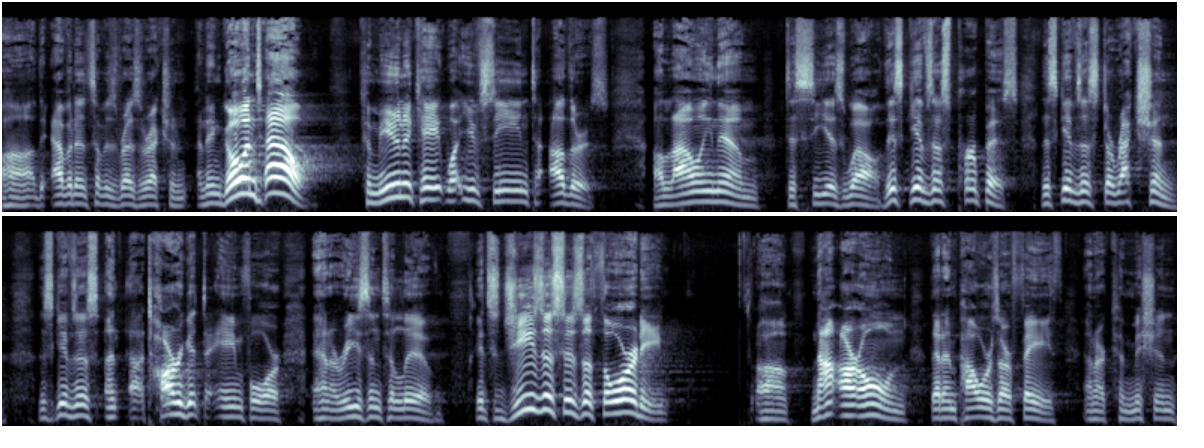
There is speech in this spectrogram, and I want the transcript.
uh, the evidence of his resurrection. And then go and tell. Communicate what you've seen to others, allowing them to see as well. This gives us purpose, this gives us direction, this gives us an, a target to aim for and a reason to live. It's Jesus' authority, uh, not our own, that empowers our faith and our commission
